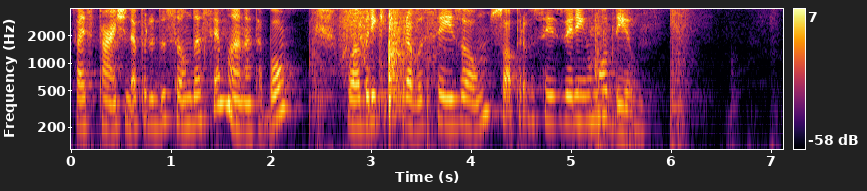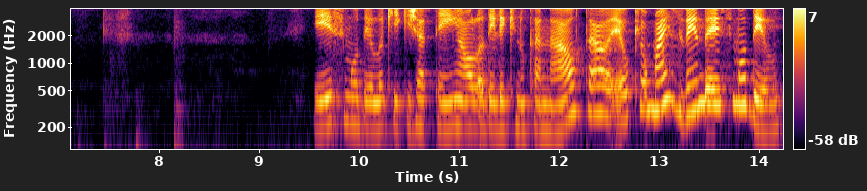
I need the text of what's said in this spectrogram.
Faz parte da produção da semana, tá bom? Vou abrir aqui pra vocês, ó, um só pra vocês verem o modelo. Esse modelo aqui que já tem aula dele aqui no canal, tá? É o que eu mais vendo é esse modelo.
